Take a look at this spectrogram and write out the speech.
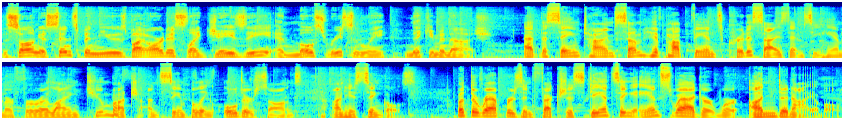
The song has since been used by artists like Jay Z and most recently, Nicki Minaj. At the same time, some hip hop fans criticized MC Hammer for relying too much on sampling older songs on his singles. But the rapper's infectious dancing and swagger were undeniable.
